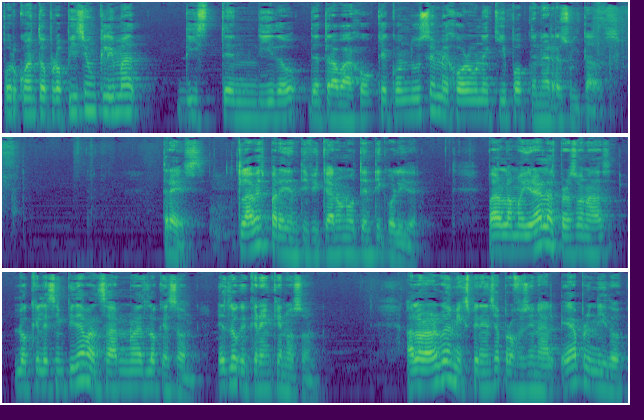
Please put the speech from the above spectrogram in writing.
por cuanto propicia un clima distendido de trabajo que conduce mejor a un equipo a obtener resultados. 3. Claves para identificar a un auténtico líder. Para la mayoría de las personas, lo que les impide avanzar no es lo que son, es lo que creen que no son. A lo largo de mi experiencia profesional he aprendido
